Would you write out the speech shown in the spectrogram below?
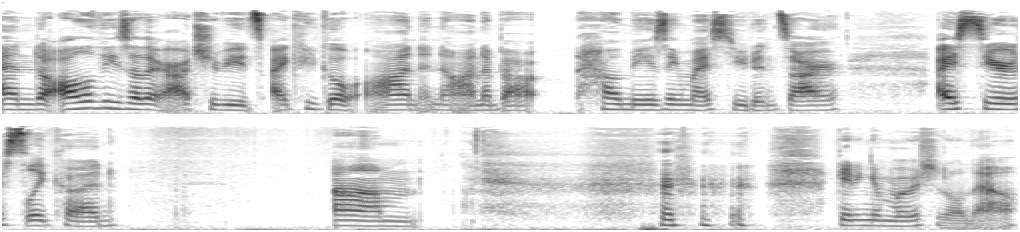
and all of these other attributes. I could go on and on about how amazing my students are. I seriously could. Um getting emotional now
